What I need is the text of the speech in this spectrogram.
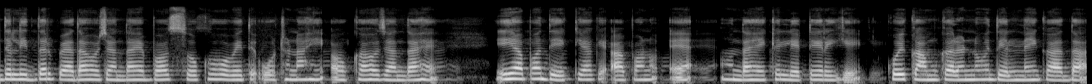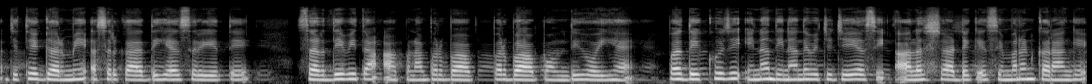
ਦਲਿੱਦਰ ਪੈਦਾ ਹੋ ਜਾਂਦਾ ਹੈ, ਬਹੁਤ ਸੁੱਖ ਹੋਵੇ ਤੇ ਉੱਠਣਾ ਹੀ ਔਖਾ ਹੋ ਜਾਂਦਾ ਹੈ। ਇਹ ਆਪਾਂ ਦੇਖਿਆ ਕਿ ਆਪਾਂ ਨੂੰ ਇਹ ਹੁੰਦਾ ਹੈ ਕਿ ਲੇਟੇ ਰਹੀਏ। ਕੋਈ ਕੰਮ ਕਰਨ ਨੂੰ ਵੀ ਦਿਲ ਨਹੀਂ ਕਰਦਾ। ਜਿੱਥੇ ਗਰਮੀ ਅਸਰ ਕਰਦੀ ਹੈ ਸਰੀਰ ਤੇ, ਸਰਦੀ ਵੀ ਤਾਂ ਆਪਣਾ ਪ੍ਰਭਾਵ ਪ੍ਰਭਾਵ ਪਾਉਂਦੀ ਹੋਈ ਹੈ। ਪਰ ਦੇਖੋ ਜੀ, ਇਹਨਾਂ ਦਿਨਾਂ ਦੇ ਵਿੱਚ ਜੇ ਅਸੀਂ ਆਲਸ ਛੱਡ ਕੇ ਸਿਮਰਨ ਕਰਾਂਗੇ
